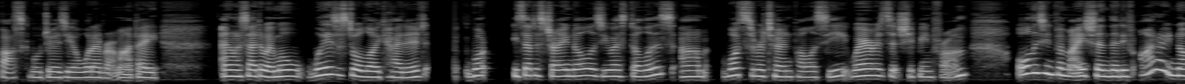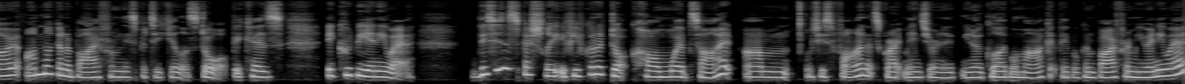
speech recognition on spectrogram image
basketball jersey or whatever it might be. And I say to him, well, where's the store located? What is that Australian dollars, US dollars? Um, what's the return policy? Where is it shipping from? All this information that if I don't know, I'm not going to buy from this particular store because it could be anywhere. this is especially if you've got a .com website, um, which is fine. It's great. It means you're in a you know global market. People can buy from you anywhere.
